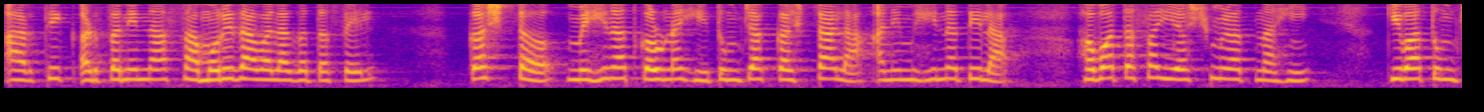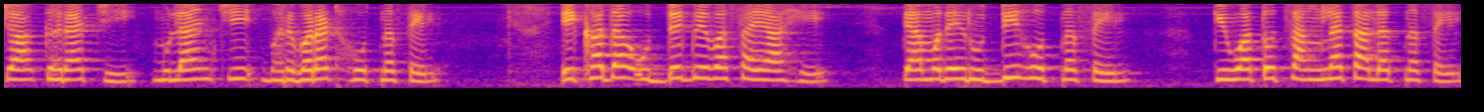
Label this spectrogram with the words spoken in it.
आर्थिक अडचणींना सामोरे जावं लागत असेल कष्ट मेहनत करूनही तुमच्या कष्टाला आणि मेहनतीला हवं तसं यश मिळत नाही किंवा तुमच्या घराची मुलांची भरभराट होत नसेल. एखादा उद्योग व्यवसाय आहे त्यामध्ये वृद्धी होत नसेल किंवा तो चांगला चालत नसेल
